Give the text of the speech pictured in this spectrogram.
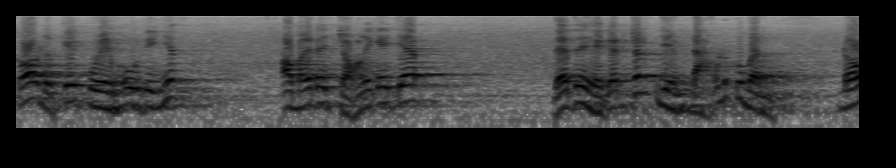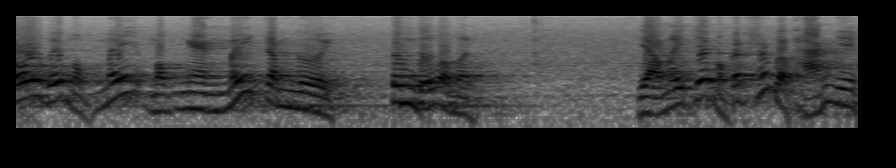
có được cái quyền ưu tiên nhất ông ấy đã chọn lấy cái chết để thể hiện cái trách nhiệm đạo đức của mình đối với một mấy một ngàn mấy trăm người tin tưởng vào mình. Và ông ấy chết một cách rất là thản nhiên.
